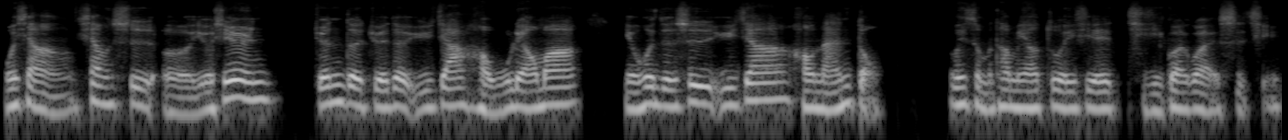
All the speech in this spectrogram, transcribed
我想像是呃，有些人真的觉得瑜伽好无聊吗？也或者是瑜伽好难懂，为什么他们要做一些奇奇怪怪的事情？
